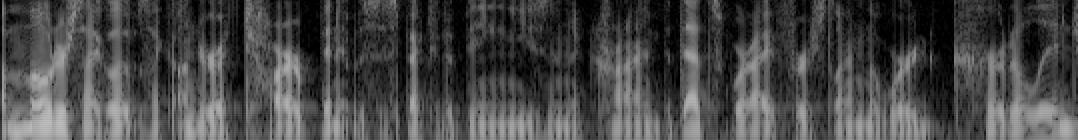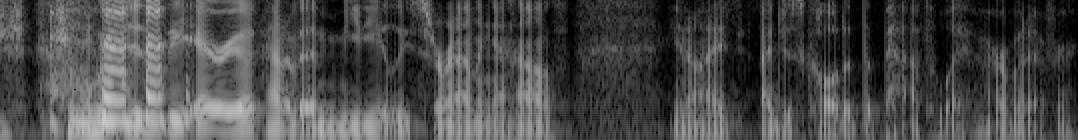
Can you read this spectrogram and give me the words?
a motorcycle that was like under a tarp and it was suspected of being used in a crime. But that's where I first learned the word curtilage, which is the area kind of immediately surrounding a house you know, I, I just called it the pathway or whatever.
